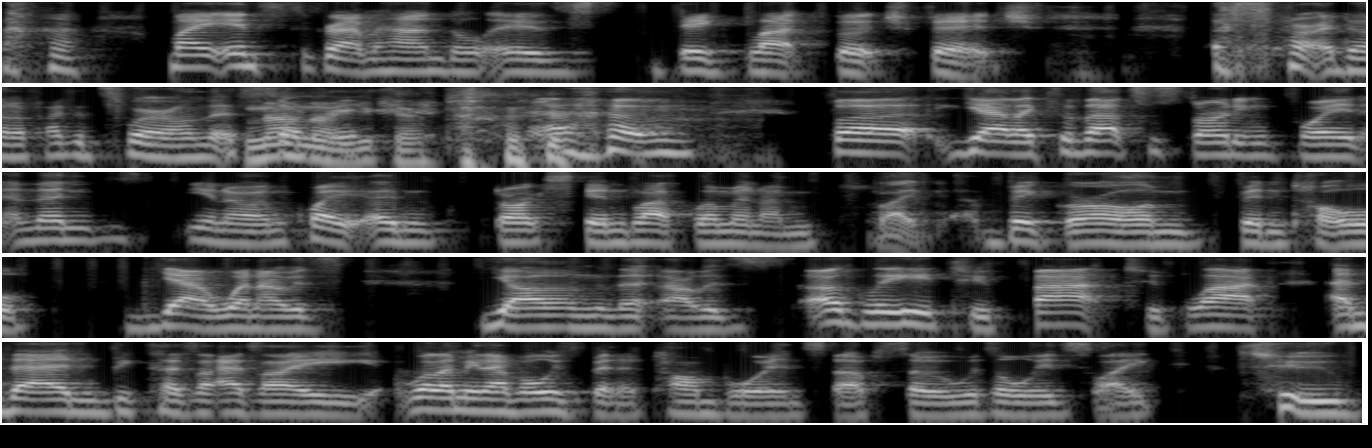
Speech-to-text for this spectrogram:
My Instagram handle is Big Black Butch Bitch. Sorry, I don't know if I could swear on this. No, Sorry. no, you can. um, but yeah, like so that's a starting point. And then you know, I'm quite a dark skinned black woman. I'm like a big girl. I'm been told, yeah, when I was young that I was ugly, too fat, too black. And then because as I, well, I mean, I've always been a tomboy and stuff. So it was always like too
